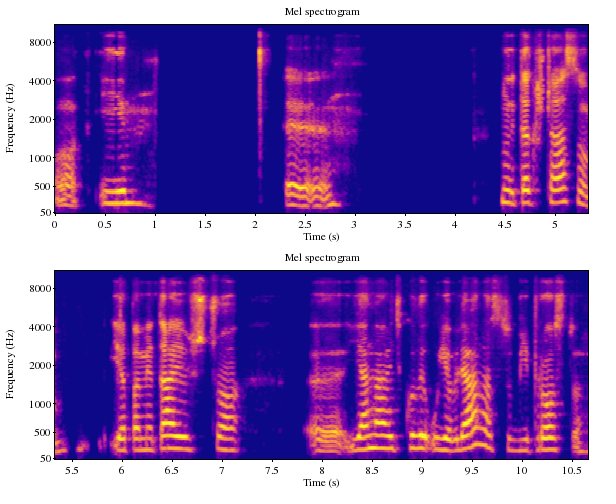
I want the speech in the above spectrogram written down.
От, і, е, ну, і так з часом я пам'ятаю, що е, я навіть коли уявляла собі просто,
